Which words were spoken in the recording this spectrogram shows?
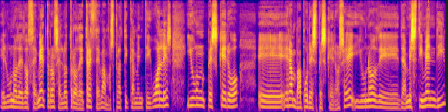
el uno de 12 metros, el otro de 13, vamos, prácticamente iguales, y un pesquero, eh, eran vapores pesqueros, ¿eh? y uno de, de Amestimendi,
